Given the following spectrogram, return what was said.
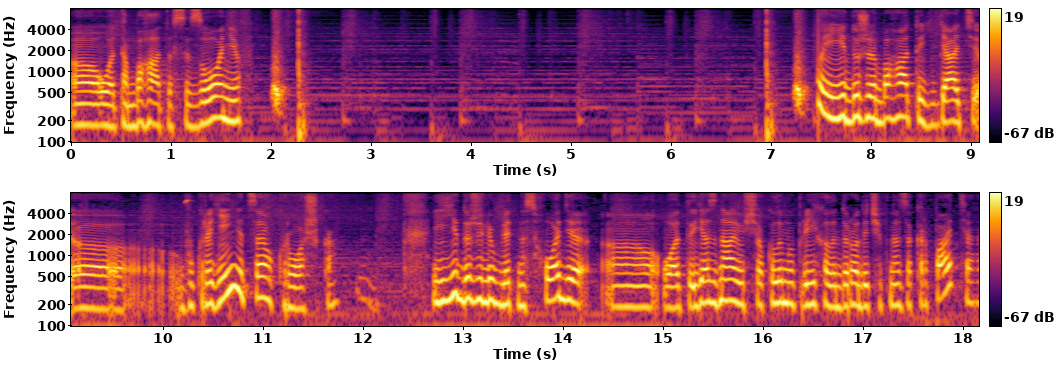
А, от, там багато сезонів. Її дуже багато їдять е, в Україні. Це окрошка. Її дуже люблять на сході. Е, От я знаю, що коли ми приїхали до родичів на Закарпаття,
